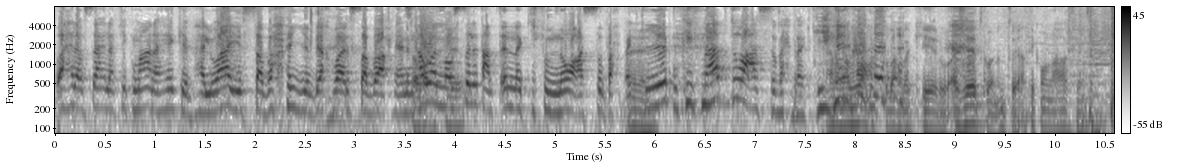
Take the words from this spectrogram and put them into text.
وأهلا وسهلا فيك معنا هيك بهالوعي الصباحيه بأخبار الصباح. يعني من أول ما. وصلت عم تقول لنا كيف ممنوع على الصبح بكير. وكيف ما بتوعى الصبح بكير. أنا ممنوع على الصبح بكير وأجيتكم أنتم يعطيكم العافية.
